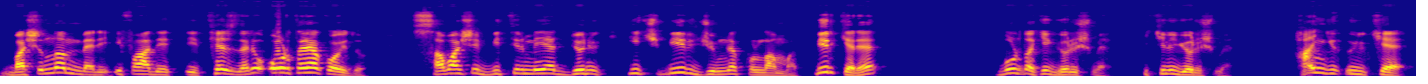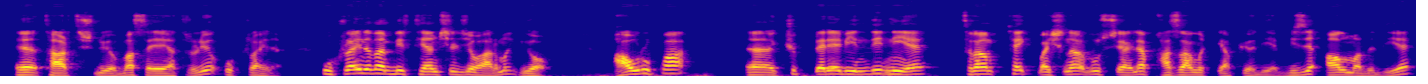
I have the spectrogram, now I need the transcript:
başından beri ifade ettiği tezleri ortaya koydu. Savaşı bitirmeye dönük hiçbir cümle kullanmadı. Bir kere buradaki görüşme, ikili görüşme. Hangi ülke e, tartışılıyor, masaya yatırılıyor? Ukrayna. Ukrayna'dan bir temsilci var mı? Yok. Avrupa e, küplere bindi. Niye? Trump tek başına Rusya ile pazarlık yapıyor diye. Bizi almadı diye.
